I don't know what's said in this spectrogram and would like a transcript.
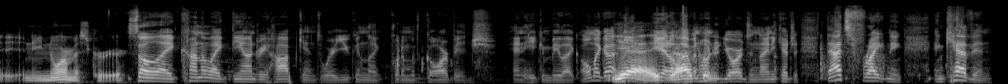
an enormous career. So like kind of like DeAndre Hopkins, where you can like put him with garbage, and he can be like, "Oh my God, Yeah, he, he had exactly. 1,100 yards and 90 catches." That's frightening. And Kevin,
